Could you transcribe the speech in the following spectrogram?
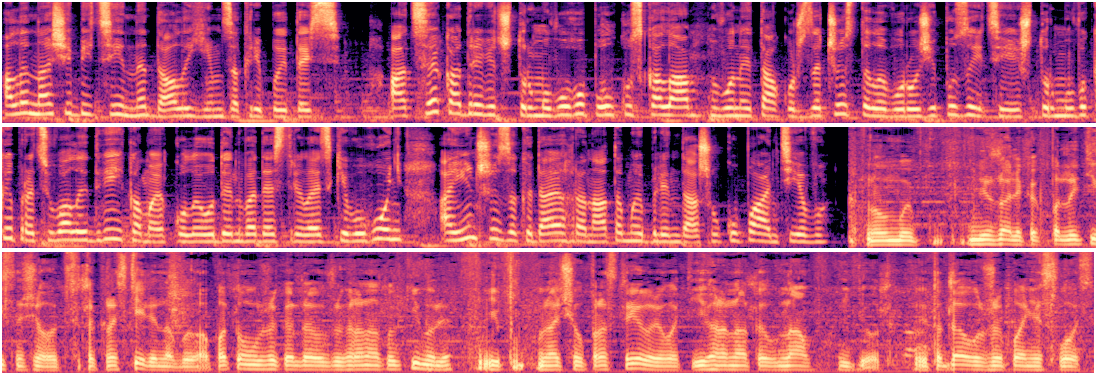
Але наші бійці не дали їм закріпитись. А це кадри від штурмового полку Скала. Вони також зачистили ворожі позиції. Штурмовики працювали двійками, коли один веде стрілецький вогонь, а інший закидає гранатами бліндаж окупантів. Но мы не знали, как подойти сначала, все так растеряно было. А потом уже, когда уже гранату кинули, и п- начал простреливать, и граната нам идет. И тогда уже понеслось.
